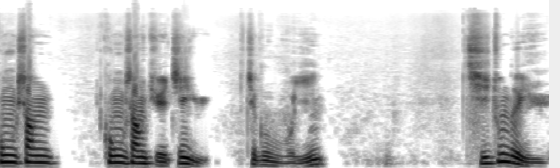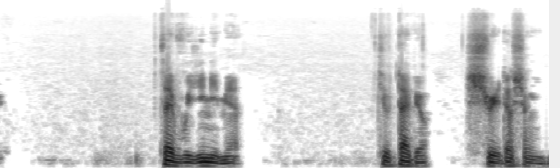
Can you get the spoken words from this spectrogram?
宫商宫商角之羽这个五音，其中的羽在五音里面就代表水的声音。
